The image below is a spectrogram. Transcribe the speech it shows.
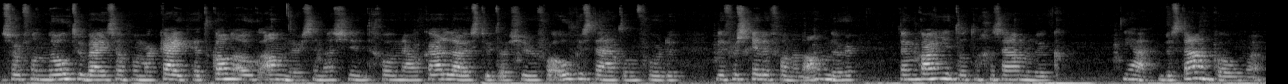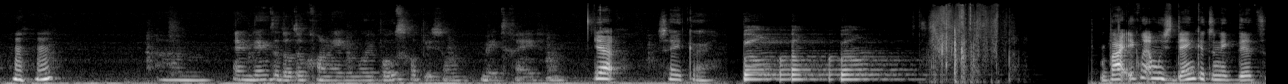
ehm, soort van noot erbij. Zo van, maar kijk, het kan ook anders. En als je gewoon naar elkaar luistert, als je ervoor open staat om voor de, de verschillen van een ander, dan kan je tot een gezamenlijk ja, bestaan komen. Mhm. Ehm, en ik denk dat dat ook gewoon een hele mooie boodschap is om mee te geven. Ja, zeker. Waar ik me aan moest denken toen ik dit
